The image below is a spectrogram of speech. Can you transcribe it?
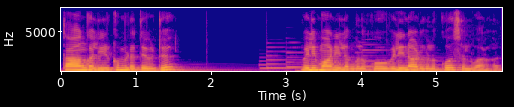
தாங்கள் இருக்கும் இடத்தை விட்டு வெளி மாநிலங்களுக்கோ வெளிநாடுகளுக்கோ செல்வார்கள்.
